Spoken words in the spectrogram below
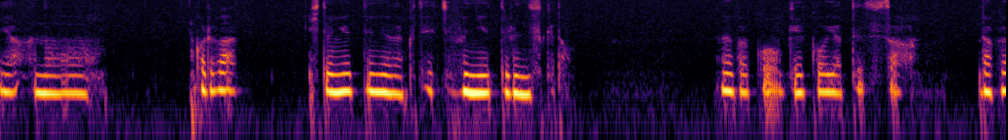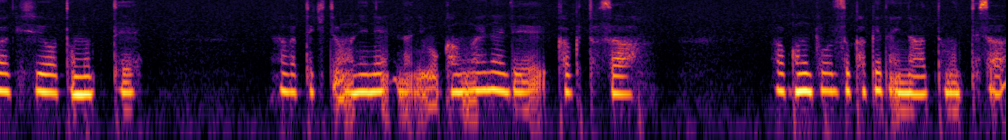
いやあのー、これは人に言ってんじゃなくて自分に言ってるんですけど。なんかこう原稿やっててさ落書きしようと思ってなんか適当にね何も考えないで書くとさあこのポーズ書けないなって思ってさ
